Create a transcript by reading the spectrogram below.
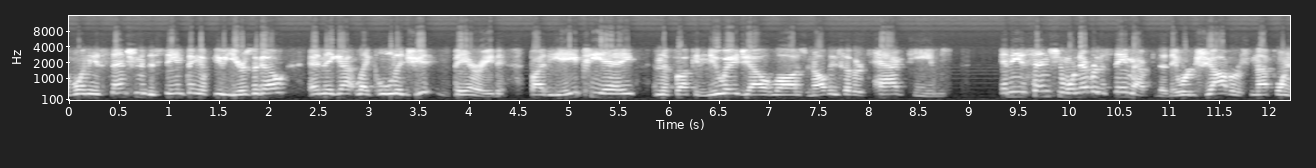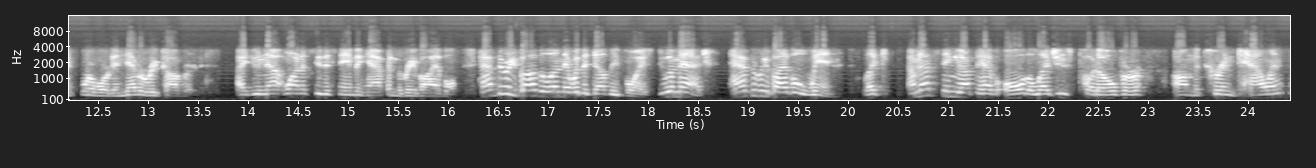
of when the Ascension did the same thing a few years ago, and they got like legit buried by the APA and the fucking New Age Outlaws and all these other tag teams. And the Ascension were never the same after that. They were jobbers from that point forward and never recovered. I do not want to see the same thing happen to the Revival. Have the Revival in there with the Dudley Boys. Do a match. Have the Revival win. Like, I'm not saying you have to have all the legends put over on the current talent.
